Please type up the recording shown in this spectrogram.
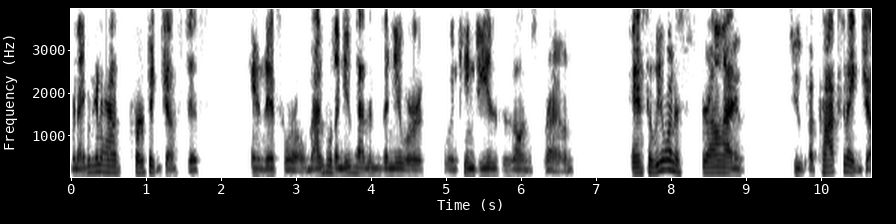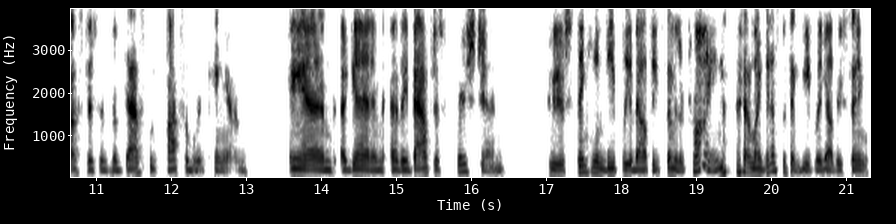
We're never going to have perfect justice in this world, not until the new heavens, the new earth, when King Jesus is on his throne. And so we want to strive to approximate justice as the best we possibly can. And again, as a Baptist Christian who's thinking deeply about these things, or trying my best to think deeply about these things,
